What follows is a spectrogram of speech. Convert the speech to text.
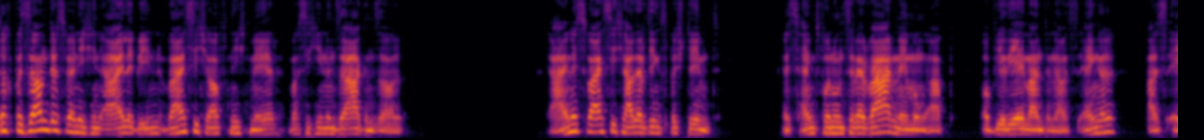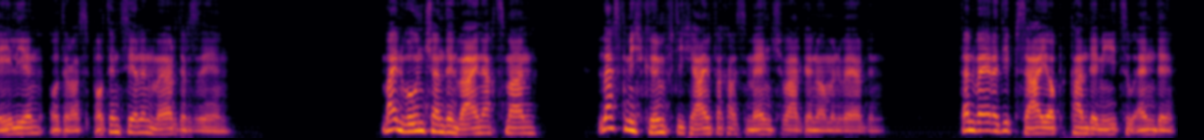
Doch besonders wenn ich in Eile bin, weiß ich oft nicht mehr, was ich ihnen sagen soll. Eines weiß ich allerdings bestimmt. Es hängt von unserer Wahrnehmung ab, ob wir jemanden als Engel, als Alien oder als potenziellen Mörder sehen. Mein Wunsch an den Weihnachtsmann, lasst mich künftig einfach als Mensch wahrgenommen werden. Dann wäre die Psyop-Pandemie zu Ende.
